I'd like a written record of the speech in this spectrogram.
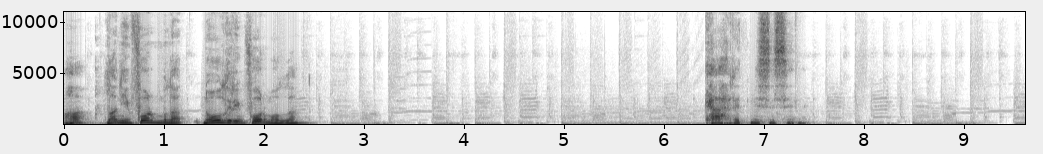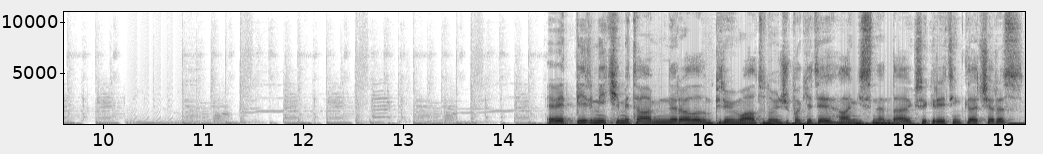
Aha lan inform mu lan? Ne olur inform ol lan. Kahretmesin seni. Evet 1 mi 2 mi tahminleri alalım. Premium altın oyuncu paketi hangisinden daha yüksek reytingli açarız?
